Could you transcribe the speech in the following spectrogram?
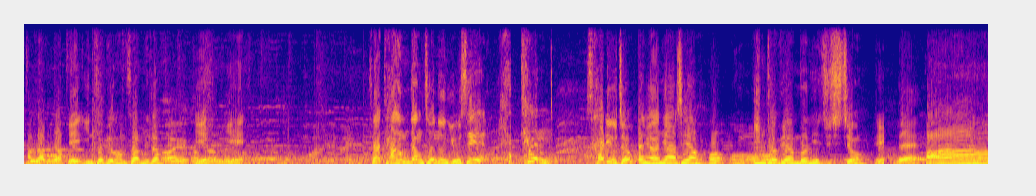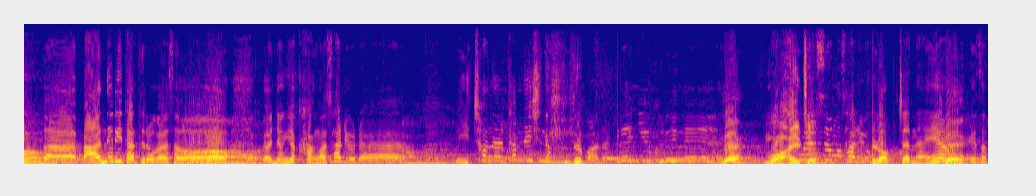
감사합니다. 예 인터뷰 감사합니다. 예, 감사합니다. 예, 예. 자 다음 장소는 요새 핫한 사료죠? 아니 안녕하세요. 인터뷰 한번 해주시죠. 예. 네. 아가 마늘이 다 들어가서 면역력 강화 사료라 이 천을 탐내시는 분들 많아요. 그래뉴 그린은 네. 뭐 알죠. 식물성 사료 별로 없잖아요. 네. 그래서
